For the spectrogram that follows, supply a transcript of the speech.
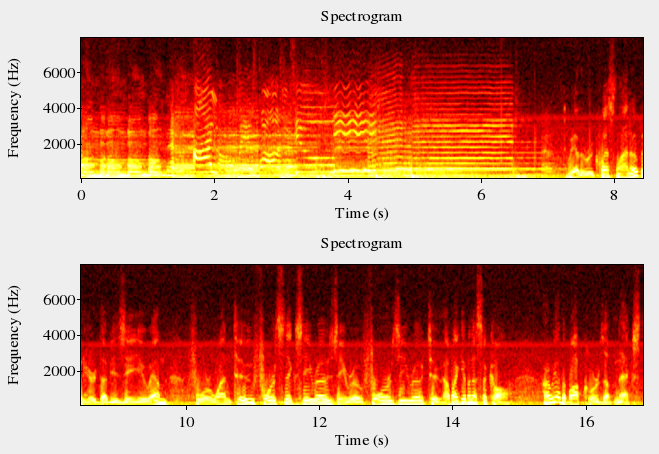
Boom, boom, boom, boom, boom. I'll always want to We have the request line open here at WZUM 412-460-0402. How about giving us a call? All right, we have the bop chords up next.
